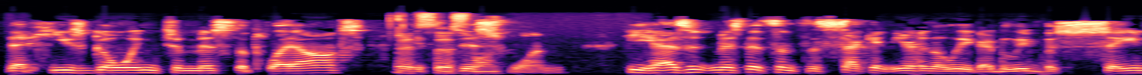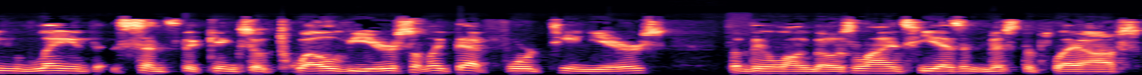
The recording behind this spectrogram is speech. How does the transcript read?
that he's going to miss the playoffs, It's it's, this this one. He hasn't missed it since the second year in the league. I believe the same length since the Kings. So 12 years, something like that, 14 years, something along those lines. He hasn't missed the playoffs.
